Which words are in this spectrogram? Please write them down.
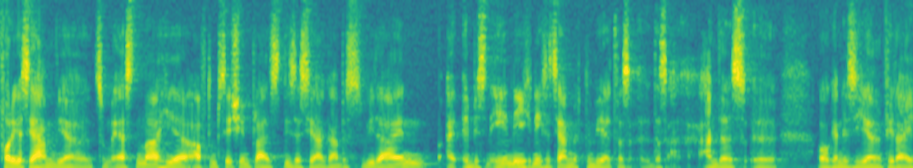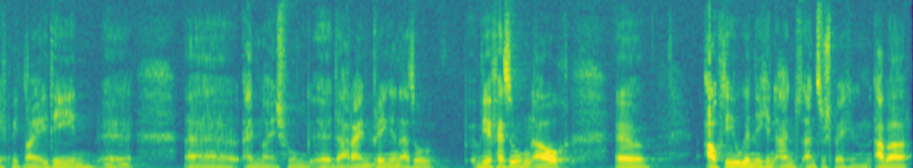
voriges Jahr haben wir zum ersten Mal hier auf dem Stichinplatz, dieses Jahr gab es wieder ein, ein bisschen ähnlich. Nächstes Jahr möchten wir etwas das anders äh, organisieren, vielleicht mit neuen Ideen mhm. einen neuen Schwung da reinbringen. Also wir versuchen auch, auch die Jugendlichen an, anzusprechen. Aber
